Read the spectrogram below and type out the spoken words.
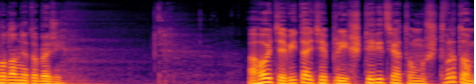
Podľa mňa to beží. Ahojte, vítajte pri 44.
